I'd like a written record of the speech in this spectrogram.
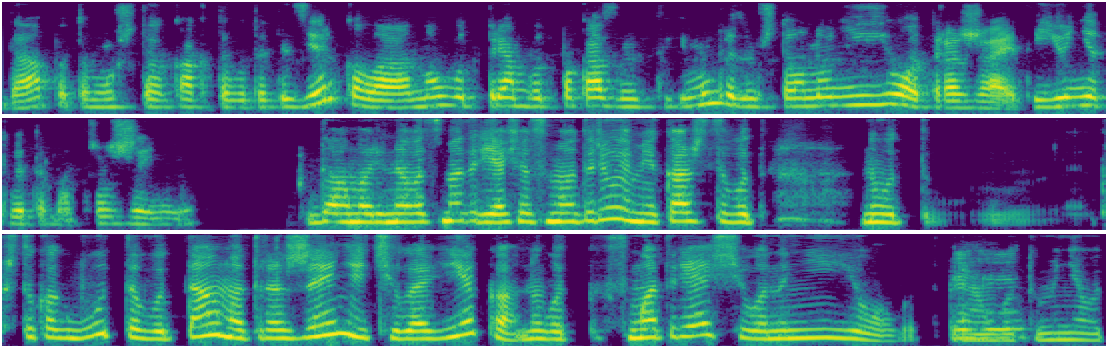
да, потому что как-то вот это зеркало, оно вот прям вот показано таким образом, что оно не ее отражает, ее нет в этом отражении. Да, Марина, вот смотри, я сейчас смотрю, и мне кажется, вот, ну вот что как будто вот там отражение человека, ну вот смотрящего на нее, вот прям mm-hmm. вот у меня вот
